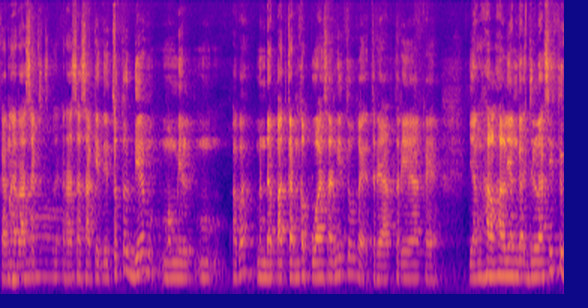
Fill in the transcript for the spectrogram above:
karena rasa rasa sakit itu tuh dia memil apa mendapatkan kepuasan itu kayak teriak-teriak kayak yang hal-hal yang nggak jelas itu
